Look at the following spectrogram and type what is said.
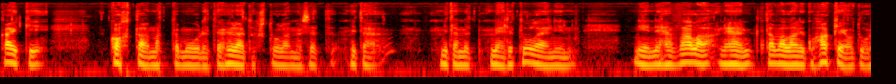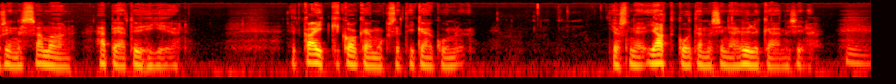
Kaikki kohtaamattomuudet ja hylätyksi tulemiset, mitä, mitä me, meille tulee, niin, niin nehän, vala, nehän tavallaan niin kuin hakeutuu sinne samaan häpeätyhjiöön. Et kaikki kokemukset ikään kuin, jos ne jatkuu tämmöisinä hylkäämisinä, hmm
